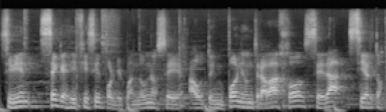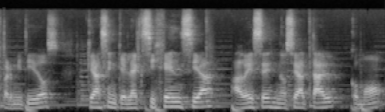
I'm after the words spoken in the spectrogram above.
Si bien sé que es difícil porque cuando uno se autoimpone un trabajo, se da ciertos permitidos que hacen que la exigencia a veces no sea tal como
